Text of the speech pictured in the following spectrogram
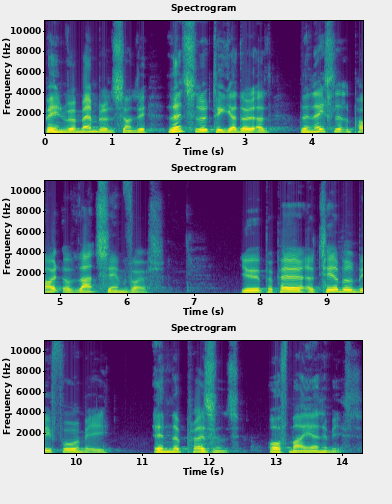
being Remembrance Sunday, let's look together at the next little part of that same verse. You prepare a table before me in the presence of my enemies.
